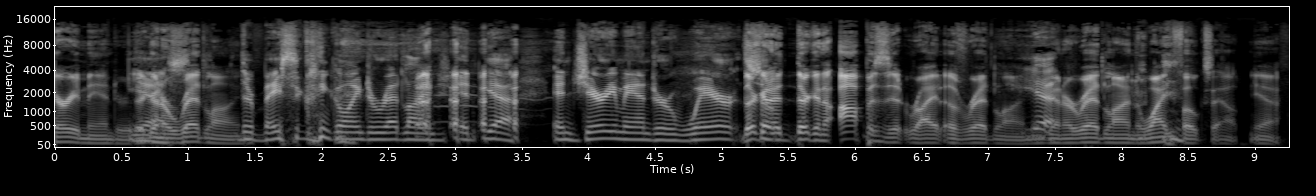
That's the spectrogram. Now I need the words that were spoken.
gerrymander. They're Yes. going to redline. They're basically going to redline, and, yeah, and gerrymander where They're so- gonna they're gonna opposite right of redline. Yeah. They're gonna redline the white folks out. Yeah.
